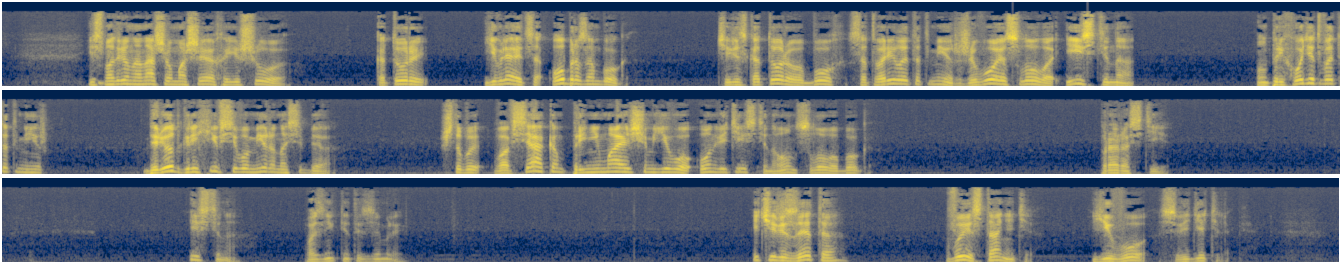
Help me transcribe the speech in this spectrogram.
и смотрю на нашего Машеха Иешуа, который является образом Бога, через которого Бог сотворил этот мир, живое слово, истина, он приходит в этот мир, берет грехи всего мира на себя, чтобы во всяком принимающем его, он ведь истина, он слово Бога, прорасти. Истина возникнет из земли. И через это вы станете его свидетелями.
